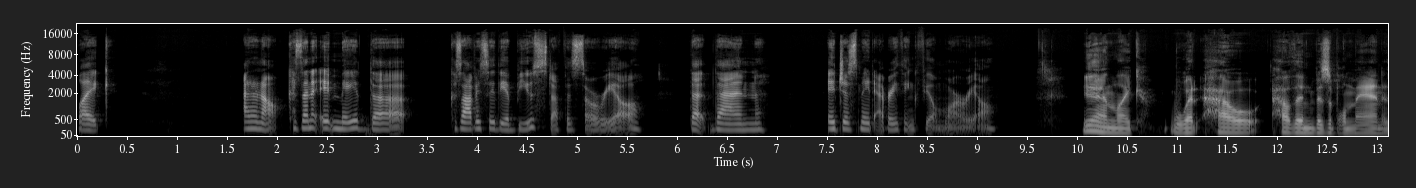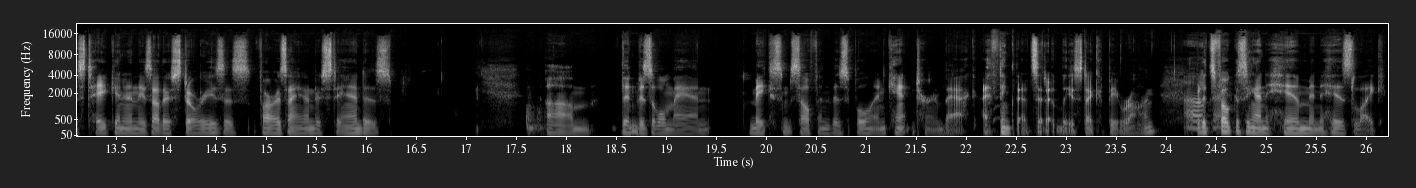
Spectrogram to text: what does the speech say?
Like I don't know, cuz then it made the cuz obviously the abuse stuff is so real that then it just made everything feel more real. yeah and like what how how the invisible man is taken in these other stories as far as i understand is um the invisible man makes himself invisible and can't turn back i think that's it at least i could be wrong but it's Okay. focusing on him and his like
